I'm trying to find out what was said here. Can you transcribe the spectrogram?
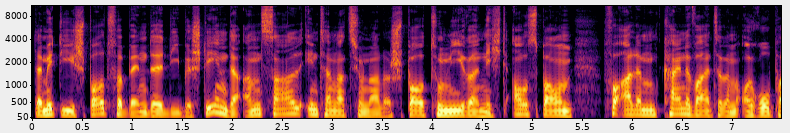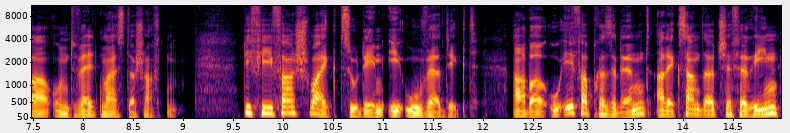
damit die Sportverbände die bestehende Anzahl internationaler Sportturniere nicht ausbauen, vor allem keine weiteren Europa- und Weltmeisterschaften. Die FIFA schweigt zu dem EU-Verdikt. Aber UEFA-Präsident Alexander Ceferin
